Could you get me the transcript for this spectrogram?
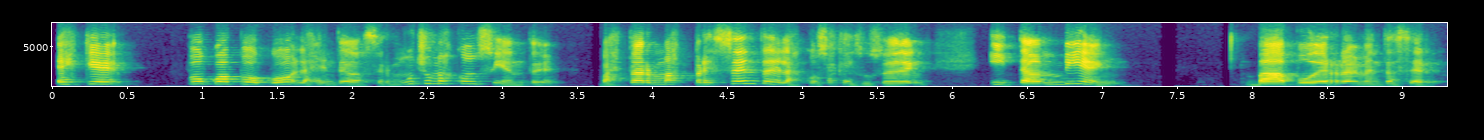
es que poco a poco la gente va a ser mucho más consciente, va a estar más presente de las cosas que suceden y también va a poder realmente hacer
